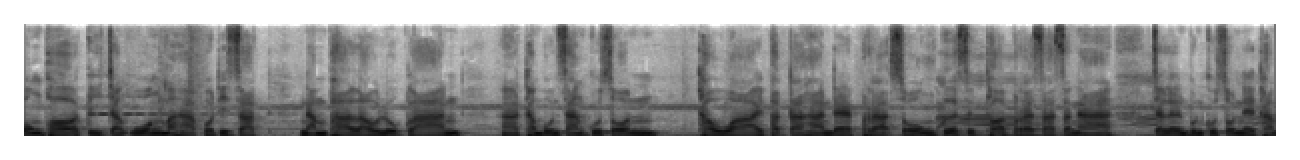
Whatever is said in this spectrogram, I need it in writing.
องค์พ่อตีจังอ้วงมหาโพธิสัตว์นำพาเหล่าลูกหลานทำบุญสร้างกุศล ถวายพัตตาหารแด่พระสงฆ์เพื่อสืบทอดพระศาสนา เจริญบุญกุศลในธรรม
